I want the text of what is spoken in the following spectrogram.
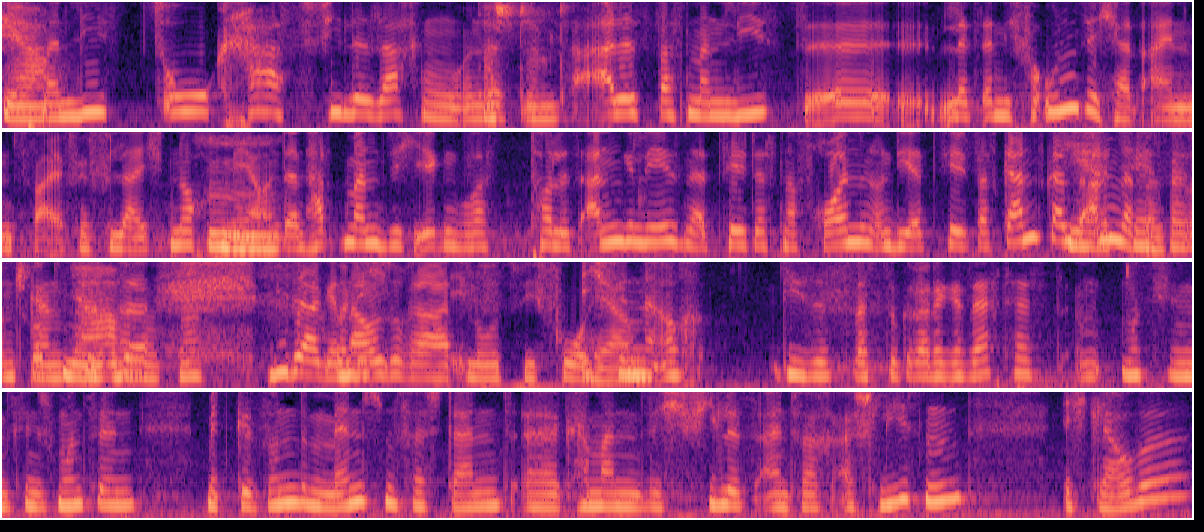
ja. man liest so krass viele Sachen. Und das, das alles, was man liest, äh, letztendlich verunsichert einen im Zweifel vielleicht noch mhm. mehr. Und dann hat man sich irgendwas Tolles angelesen, erzählt das einer Freundin und die erzählt was ganz, ganz die anderes anderes und schwupps anderes, ne? wieder genauso ich, ratlos wie vorher. Ich finde auch dieses, was du gerade gesagt hast, muss ich ein bisschen schmunzeln. Mit gesundem Menschenverstand äh, kann man sich vieles einfach erschließen. Ich glaube,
